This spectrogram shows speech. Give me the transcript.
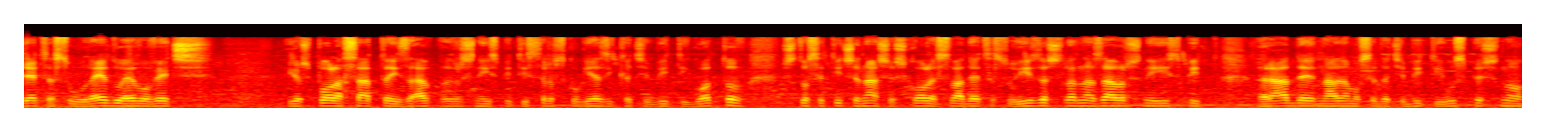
deca su u redu, evo već još pola sata i završni ispit iz srpskog jezika će biti gotov. Što se tiče naše škole, sva deca su izašla na završni ispit, rade, nadamo se da će biti uspešno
